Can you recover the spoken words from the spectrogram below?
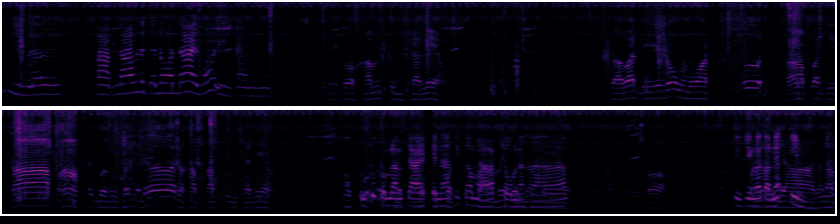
ยอิ่มเลย อาบน้ำแล้วจะนอนได้เพราะอิ่มตอนนี้น่ะนี่ก็คำจุนชาแนลสวัสดีลุงหมวดปืดครับสวัสดีครับอ้าวไปเบิ่งเพิ่นเด้อนะครับครับจุนชาแนลขอบคุณทุกกำลังใจนะฮะที่เข้ามารับชมนะครับนะครับ อันนี้ก็จริงๆ แล้วตอนนี้อิ่มนะครัฮะบ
